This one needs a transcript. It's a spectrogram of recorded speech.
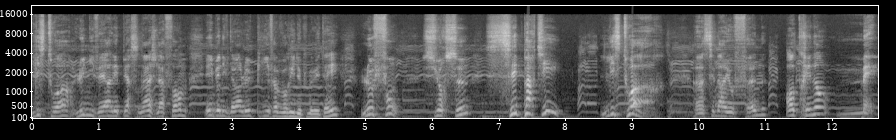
L'histoire, l'univers, les personnages, la forme et bien évidemment le pilier favori de Plumavitae, le fond. Sur ce, c'est parti L'histoire. Un scénario fun, entraînant, mais...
